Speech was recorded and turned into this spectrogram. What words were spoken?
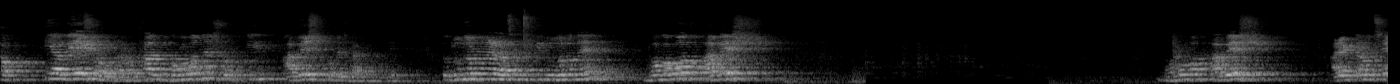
শক্তি আবেশ অবতার, অর্থাৎ ভগবানের শক্তির আবেশ ঘটে যার মধ্যে। তো দু ধরনের আছে কি দু ধরনের? ভগবত আবেশ আবেশ আরেকটা হচ্ছে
